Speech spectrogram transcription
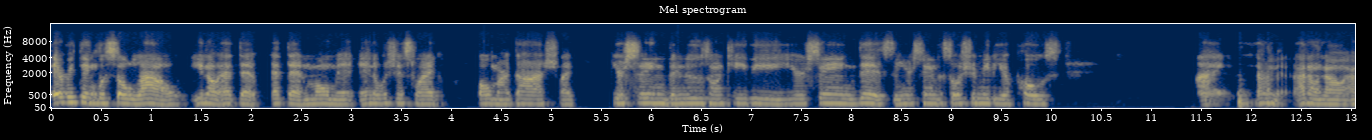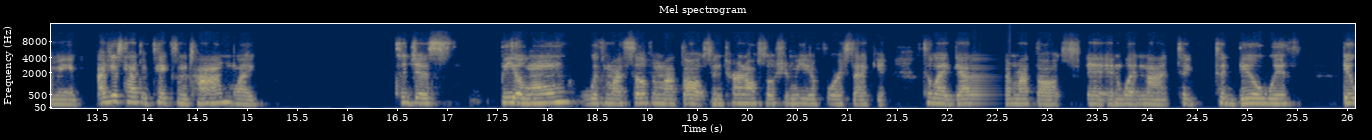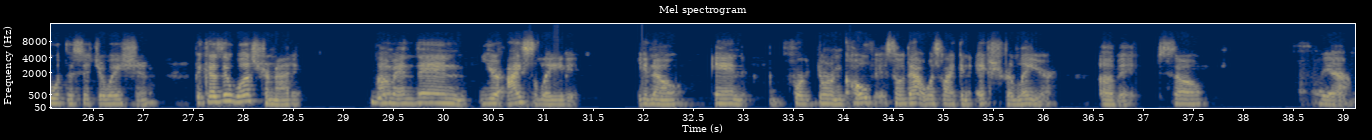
everything was so loud, you know, at that at that moment, and it was just like, oh my gosh, like you're seeing the news on TV, you're seeing this, and you're seeing the social media posts. I I'm, I don't know. I mean, I just had to take some time, like, to just be alone with myself and my thoughts and turn off social media for a second to like gather my thoughts and, and whatnot to to deal with deal with the situation because it was traumatic yeah. um, and then you're isolated, you know, and for during COVID, so that was like an extra layer of it. So yeah.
